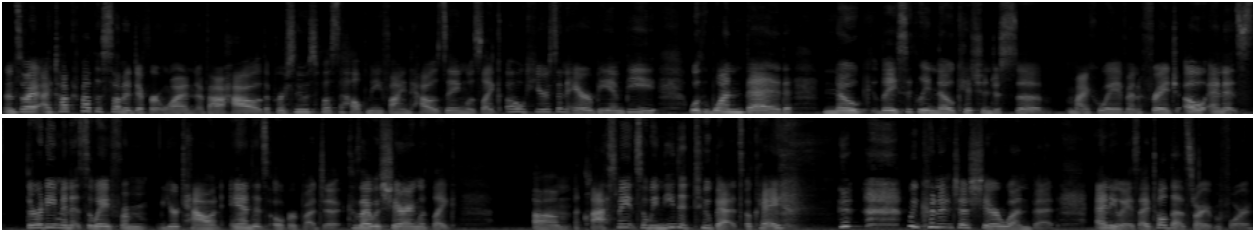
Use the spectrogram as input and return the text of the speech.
And so I, I, talked about this on a different one about how the person who was supposed to help me find housing was like, oh, here's an Airbnb with one bed, no, basically no kitchen, just a microwave and a fridge. Oh, and it's 30 minutes away from your town and it's over budget. Because I was sharing with like um, a classmate, so we needed two beds, okay? we couldn't just share one bed. Anyways, I told that story before.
